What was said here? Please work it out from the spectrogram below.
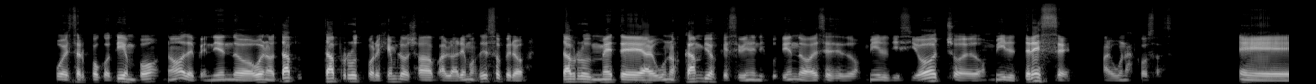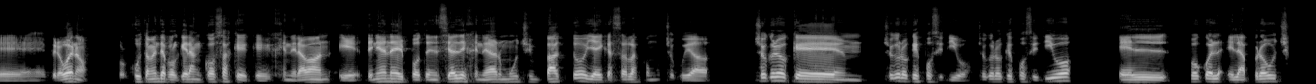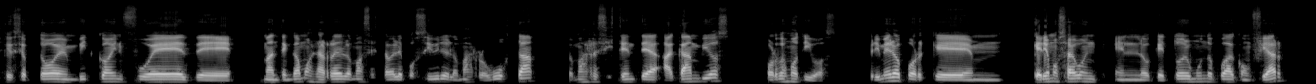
puede ser poco tiempo, ¿no? Dependiendo, bueno, Tap, Taproot, por ejemplo, ya hablaremos de eso, pero Taproot mete algunos cambios que se vienen discutiendo a veces de 2018, de 2013, algunas cosas. Eh, pero bueno, justamente porque eran cosas que, generaban, eh, tenían el potencial de generar mucho impacto y hay que hacerlas con mucho cuidado. Yo creo que, yo creo que es positivo, yo creo que es positivo el poco el, approach que se optó en Bitcoin fue de mantengamos la red lo más estable posible, lo más robusta, lo más resistente a, cambios, por dos motivos. Primero porque mm, queremos algo en, lo que todo el mundo pueda confiar,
